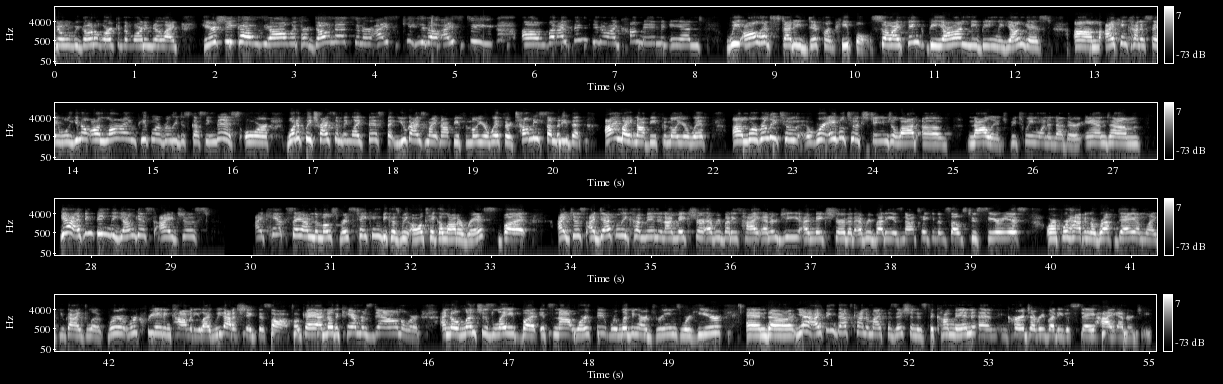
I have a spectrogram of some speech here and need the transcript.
you know, when we go to work in the morning, they're like, here she comes, y'all, with her donuts and her iced, you know, iced tea. Um, but I think, you know, I come in and we all have studied different people. So I think beyond me being the youngest, um, I can kind of say, well, you know, online people are really discussing this, or what if we try something like this that you guys might not be familiar with, or tell me somebody that I might not be familiar with. Um, we're really to we're able to exchange a lot of knowledge between one another, and um, yeah, I think being the youngest, I just I can't say I'm the most risk taking because we all take a lot of risks, but I just, I definitely come in and I make sure everybody's high energy. I make sure that everybody is not taking themselves too serious. Or if we're having a rough day, I'm like, you guys, look, we're, we're creating comedy. Like, we got to shake this off. Okay. I know the camera's down or I know lunch is late, but it's not worth it. We're living our dreams. We're here. And uh, yeah, I think that's kind of my position is to come in and encourage everybody to stay high energy.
